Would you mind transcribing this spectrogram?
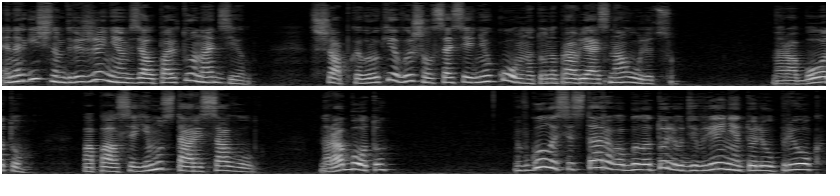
Энергичным движением взял пальто, надел. С шапкой в руке вышел в соседнюю комнату, направляясь на улицу. «На работу!» Попался ему старый Савул. На работу. В голосе старого было то ли удивление, то ли упрек.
